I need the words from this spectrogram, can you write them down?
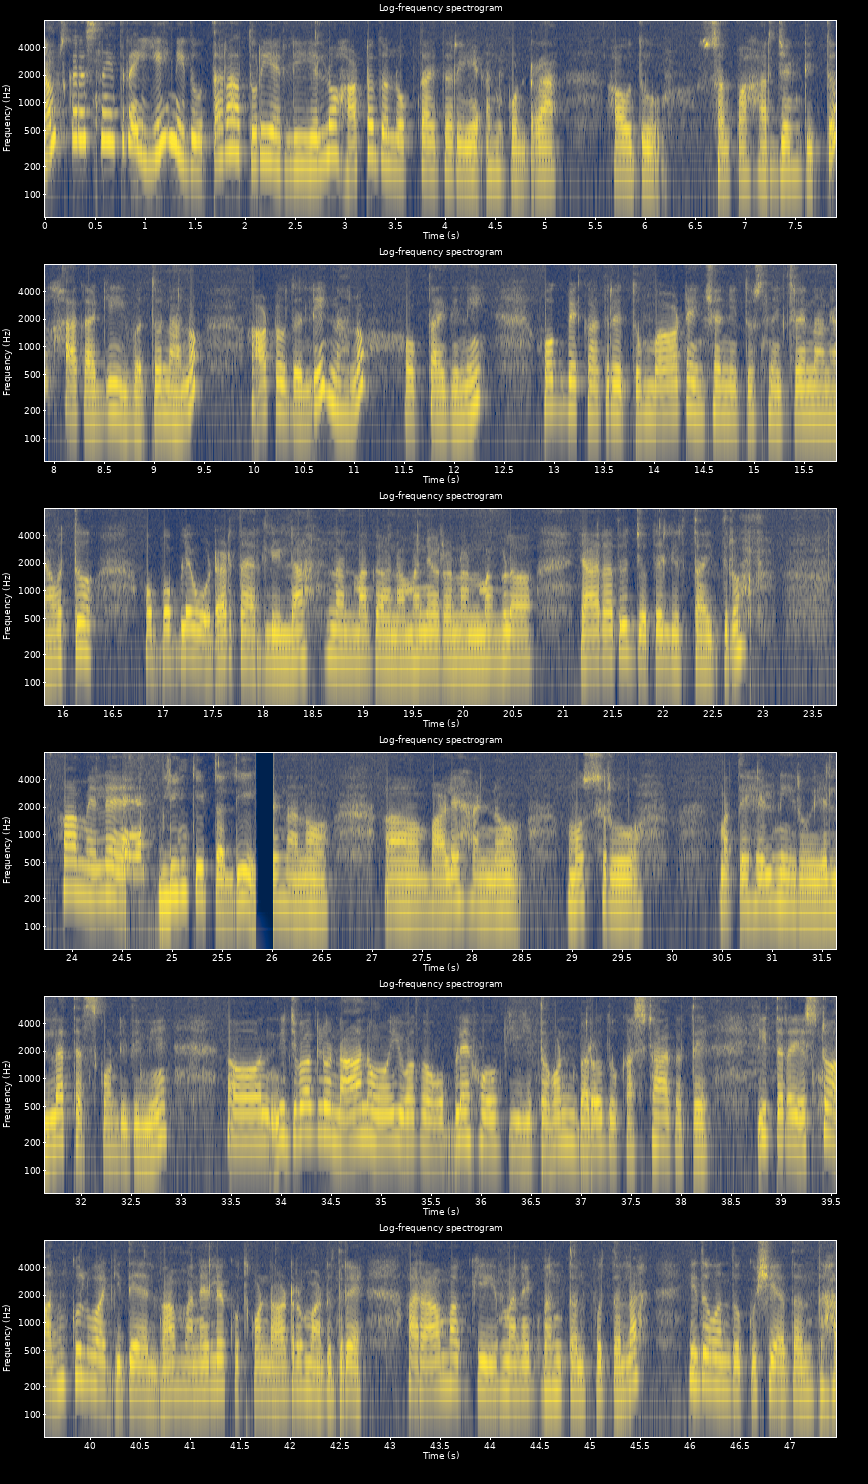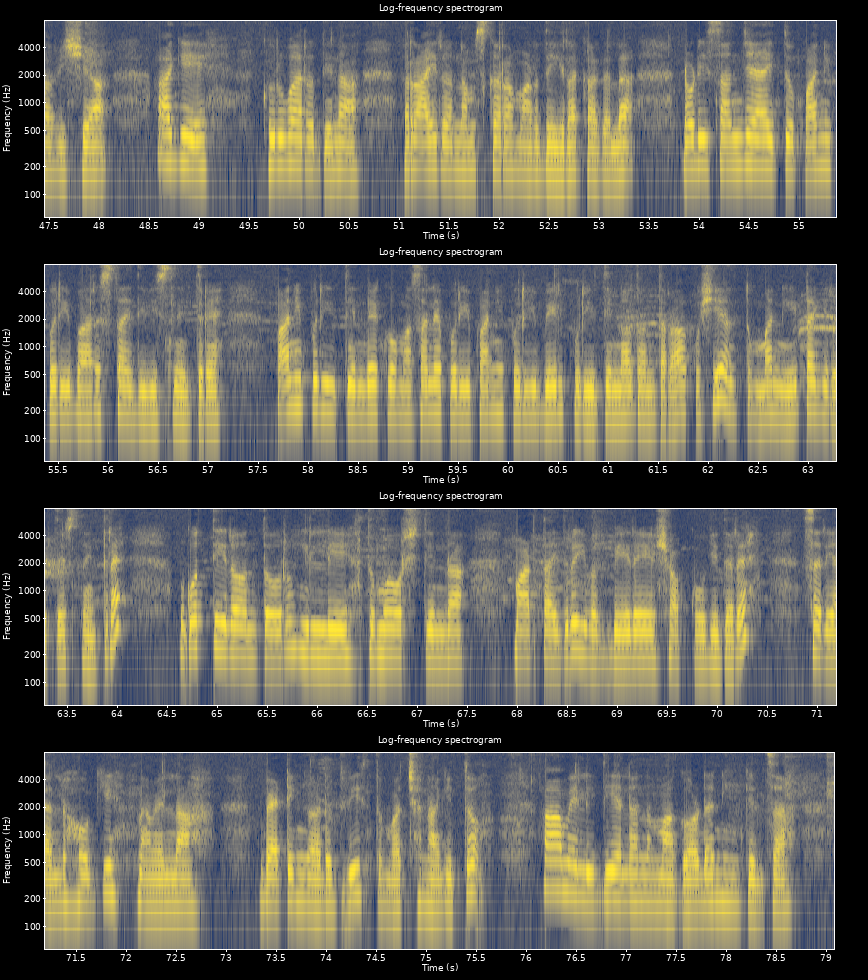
ನಮಸ್ಕಾರ ಸ್ನೇಹಿತರೆ, ಏನಿದು? ತರ ತುರಿಯಲ್ಲಿ ಎಲ್ಲೋ ಆಟೋದಲ್ಲಿ ಹೋಗ್ತಾ ಇದ್ದಾರೆ ಅಂದ್ಕೊಂಡ್ರ ಹೌದು, ಸ್ವಲ್ಪ ಅರ್ಜೆಂಟ್ ಇತ್ತು. ಹಾಗಾಗಿ ಇವತ್ತು ನಾನು ಆಟೋದಲ್ಲಿ ನಾನು ಹೋಗ್ತಾ ಇದ್ದೀನಿ. ಹೋಗಬೇಕಾದ್ರೆ ತುಂಬ ಟೆನ್ಷನ್ ಇತ್ತು ಸ್ನೇಹಿತರೆ. ನಾನು ಯಾವತ್ತೂ ಒಬ್ಬೊಬ್ಬಳೇ ಓಡಾಡ್ತಾ ಇರಲಿಲ್ಲ. ನನ್ನ ಮಗ, ನಮ್ಮ ಮನೆಯವರು ನನ್ನ ಮಗಳು ಯಾರಾದರೂ ಜೊತೇಲಿ ಇದ್ರು. ಆಮೇಲೆ ಬ್ಲಿಂಕಿಟ್ಟಲ್ಲಿ ನಾನು ಬಾಳೆಹಣ್ಣು, ಮೊಸರು ಮತ್ತು ಎಳ್ನೀರು ಎಲ್ಲ ತರಿಸ್ಕೊಂಡಿದ್ದೀನಿ. ನಿಜವಾಗ್ಲೂ ನಾನು ಇವಾಗ ಒಬ್ಬಳೇ ಹೋಗಿ ತೊಗೊಂಡು ಬರೋದು ಕಷ್ಟ ಆಗುತ್ತೆ. ಈ ಥರ ಎಷ್ಟು ಅನುಕೂಲವಾಗಿದೆ ಅಲ್ವಾ? ಮನೆಯಲ್ಲೇ ಕೂತ್ಕೊಂಡು ಆರ್ಡ್ರ್ ಮಾಡಿದ್ರೆ ಆರಾಮಾಗಿ ಮನೆಗೆ ಬಂದು ತಲುಪುತ್ತಲ್ಲ? ಇದು ಒಂದು ಖುಷಿಯಾದಂತಹ ವಿಷಯ. ಹಾಗೆ ಗುರುವಾರ ದಿನ ರಾಯರ ನಮಸ್ಕಾರ ಮಾಡದೆ ಇರೋಕ್ಕಾಗಲ್ಲ. ನೋಡಿ, ಸಂಜೆ ಆಯಿತು, ಪಾನಿಪುರಿ ಬಾರಿಸ್ತಾ ಇದ್ದೀವಿ ಸ್ನೇಹಿತರೆ. ಪಾನಿಪುರಿ ತಿನ್ನಬೇಕು ಮಸಾಲೆ ಪುರಿ, ಪಾನಿಪುರಿ ಬೇಲ್ಪುರಿ ತಿನ್ನೋದೊಂಥರ ಖುಷಿ. ಅಲ್ಲಿ ತುಂಬ ನೀಟಾಗಿರುತ್ತೆ ಸ್ನೇಹಿತರೆ. ಗೊತ್ತಿರೋ ಅಂಥವ್ರು ಇಲ್ಲಿ ತುಂಬ ವರ್ಷದಿಂದ ಮಾಡ್ತಾಯಿದ್ರು ಇವಾಗ ಬೇರೆ ಶಾಪ್ಗೆ ಹೋಗಿದ್ದಾರೆ. ಸರಿ, ಅಲ್ಲಿ ಹೋಗಿ ನಾವೆಲ್ಲ ಬ್ಯಾಟಿಂಗ್ ಆಡಿದ್ವಿ, ತುಂಬ ಚೆನ್ನಾಗಿತ್ತು. ಆಮೇಲೆ ಇದೆಯಲ್ಲ ನಮ್ಮ ಗಾರ್ಡನಿಂಗ್ ಕೆಲಸ.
